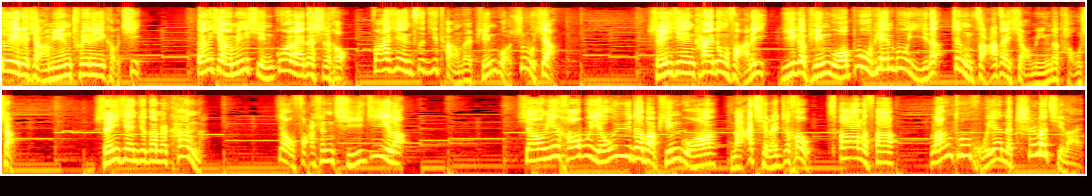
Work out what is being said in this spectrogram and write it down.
对着小明吹了一口气。等小明醒过来的时候，发现自己躺在苹果树下。神仙开动法力，一个苹果不偏不倚的正砸在小明的头上。神仙就在那看呢，要发生奇迹了。小明毫不犹豫的把苹果拿起来之后，擦了擦，狼吞虎咽的吃了起来。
